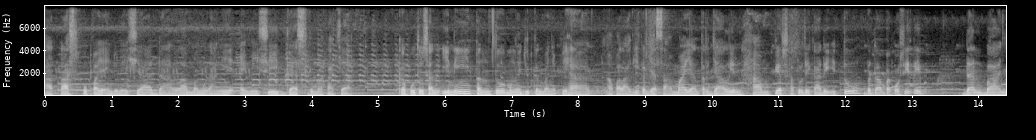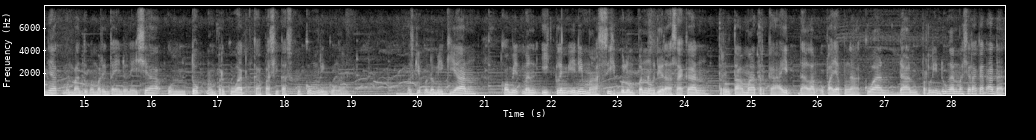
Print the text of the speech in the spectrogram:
atas upaya Indonesia dalam mengurangi emisi gas rumah kaca. Keputusan ini tentu mengejutkan banyak pihak, apalagi kerjasama yang terjalin hampir satu dekade itu berdampak positif dan banyak membantu pemerintah Indonesia untuk memperkuat kapasitas hukum lingkungan. Meskipun demikian, komitmen iklim ini masih belum penuh dirasakan, terutama terkait dalam upaya pengakuan dan perlindungan masyarakat adat,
